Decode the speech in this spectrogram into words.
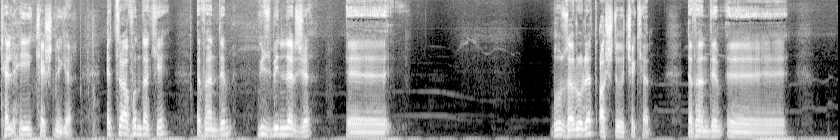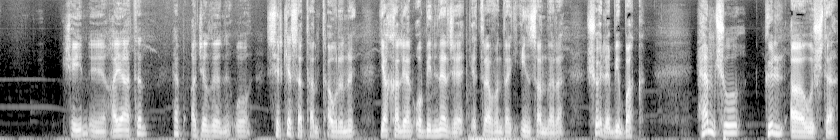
telhi keşniger. Etrafındaki efendim yüz binlerce e, bu zaruret açlığı çeken efendim e, şeyin e, hayatın hep acılığını o sirke satan tavrını yakalayan o binlerce etrafındaki insanlara şöyle bir bak. Hem şu gül ağuşta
